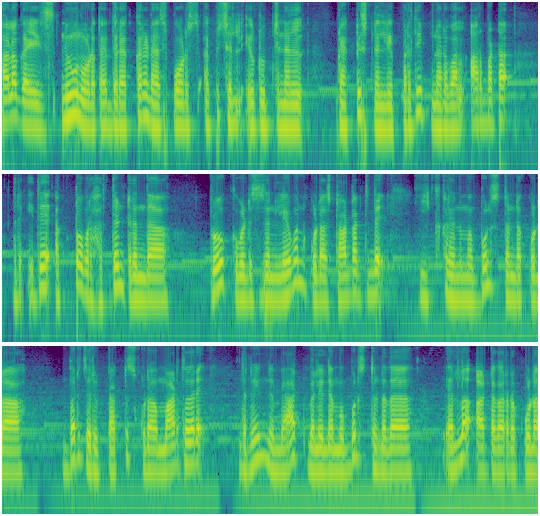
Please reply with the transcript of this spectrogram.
ಹಲೋ ಗೈಸ್ ನೀವು ನೋಡ್ತಾ ಇದ್ದೀರಾ Kannada sports official YouTube channel ಪ್ರಾಕ್ಟೀಸ್ನಲ್ಲಿ ಪ್ರದೀಪ್ ನರ್ವಾಲ್ ಆರ್ಭಟ. ಅಂದರೆ ಇದೇ ಅಕ್ಟೋಬರ್ ಹದಿನೆಂಟರಿಂದ ಪ್ರೋ ಕಬಡ್ಡಿ ಸೀಸನ್ ಲೆವೆನ್ ಕೂಡ ಸ್ಟಾರ್ಟ್ ಆಗ್ತಿದೆ. ಈ ಕಡೆ ನಮ್ಮ ಬುಲ್ಸ್ ತಂಡ ಕೂಡ ಭರ್ಜರಿ ಪ್ರಾಕ್ಟೀಸ್ ಕೂಡ ಮಾಡ್ತಿದ್ದಾರೆ ಅಂದರೆ ನಿನ್ನೆ ಮ್ಯಾಟ್ ಮೇಲೆ ನಮ್ಮ ಬುಲ್ಸ್ ತಂಡದ ಎಲ್ಲ ಆಟಗಾರರು ಕೂಡ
